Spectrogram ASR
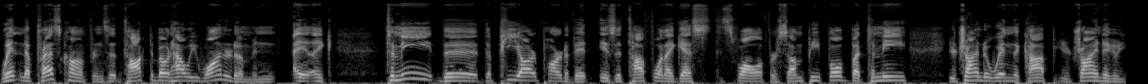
went in a press conference and talked about how he wanted him. And I like to me the the PR part of it is a tough one, I guess, to swallow for some people. But to me, you're trying to win the cup. You're trying to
